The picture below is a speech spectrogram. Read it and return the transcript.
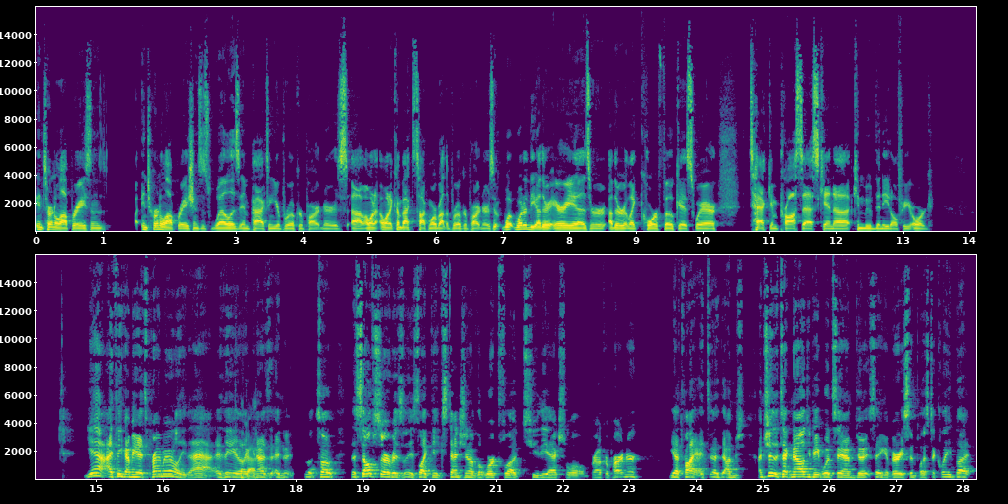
internal operations, internal operations as well as impacting your broker partners. Um, I want to I want to come back to talk more about the broker partners. What what are the other areas or other like core focus where tech and process can uh, can move the needle for your org? Yeah, I think I mean it's primarily that. I think like okay. you know, so the self serve is, is like the extension of the workflow to the actual broker partner. Yeah, it's fine. It's, I'm I'm sure the technology people would say I'm doing, saying it very simplistically, but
